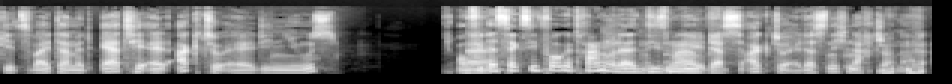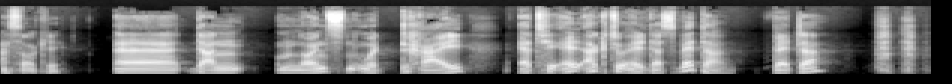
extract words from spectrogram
geht's weiter mit RTL aktuell, die News. Auch wieder sexy vorgetragen oder diesmal? Nee, das ist aktuell, das ist nicht Nachtjournal. Achso, okay. Äh, dann um 19.03 Uhr RTL aktuell das Wetter. Wetter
